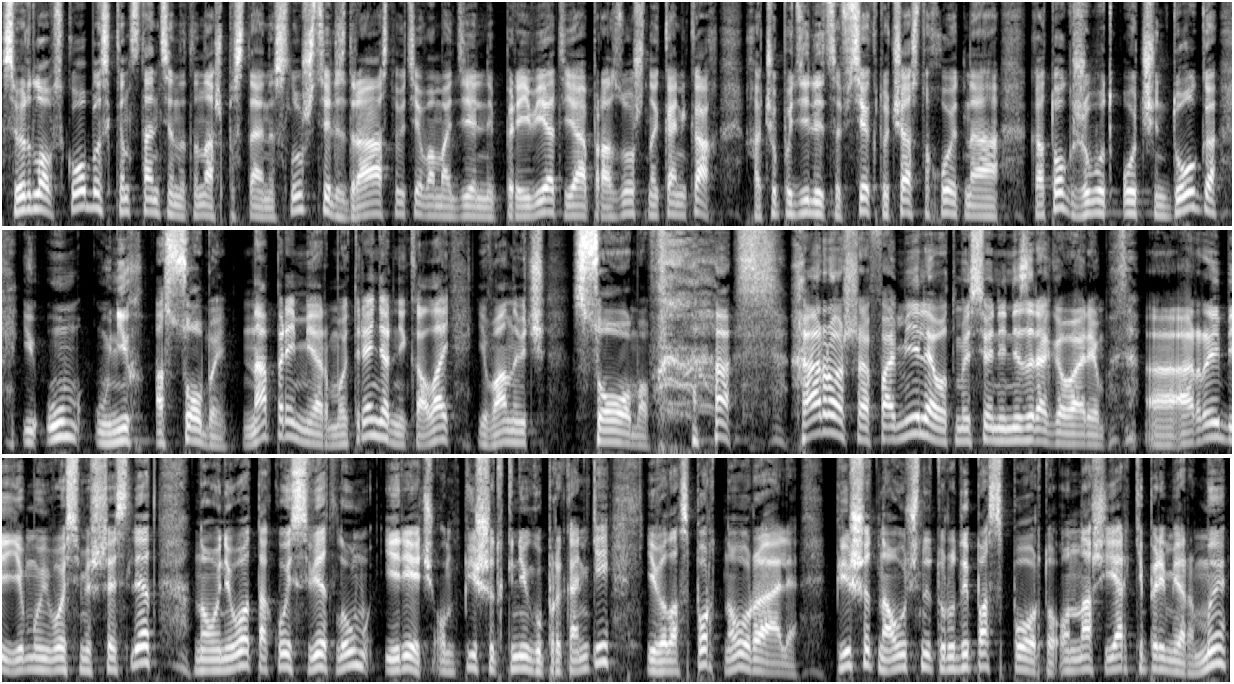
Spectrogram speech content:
Свердловская область. Константин, это наш постоянный слушатель. Здравствуйте, вам отдельный привет. Я про ЗОЖ на коньках. Хочу поделиться. Все, кто часто ходит на каток, живут очень долго, и ум у них особый. Например, мой тренер Николай Иванович Сомов. Хорошая фамилия. Вот мы сегодня не зря говорим э, о рыбе. Ему 86 лет, но у него такой светлый ум и речь. Он пишет книгу про коньки и велоспорт на Урале. Пишет научные труды по спорту. Он наш яркий пример. Мы,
